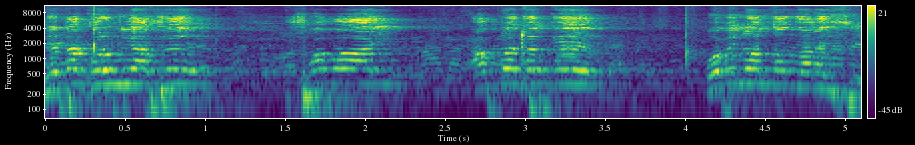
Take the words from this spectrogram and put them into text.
নেতা কর্মী আছে, সবাই আপনাদেরকে অভিনন্দন জানাইছি।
